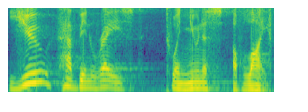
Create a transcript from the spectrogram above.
you have been raised to a newness of life.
